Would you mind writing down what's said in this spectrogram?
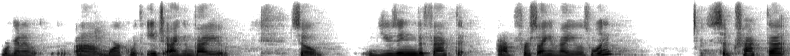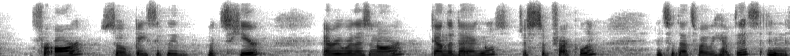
we're going to um, work with each eigenvalue. So using the fact that our first eigenvalue is 1, subtract that for r. So basically what's here everywhere there's an R down the diagonals, just subtract 1. And so that's why we have this. And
